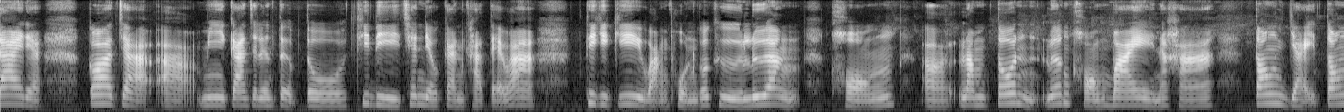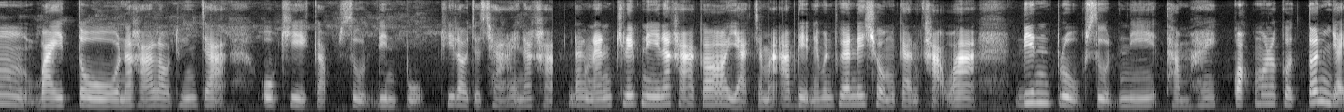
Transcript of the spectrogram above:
ได้เนี่ยก็จะมีการเจริญเติบโตที่ดีเช่นเดียวกันค่ะ แต่ว่าที่กิกี้หวังผลก็คือเรื่องของอลำต้นเรื่องของใบนะคะ ต้องใหญ่ต้องใบโตนะคะ เราถึงจะโอเคกับสูตรดินปลูกที่เราจะใช้นะคะ ดังนั้นคลิปนี้นะคะก็อยากจะมาอัปเดตให้เพื่อนๆได้ชมกันค่ะว่า ดินปลูกสูตรนี้ทำให้กวักมรกตต้นใหญ่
